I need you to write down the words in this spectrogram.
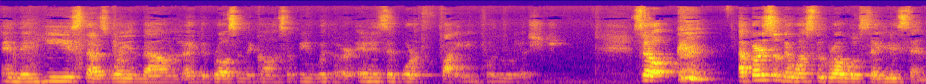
And then he starts weighing down like the pros and the cons of being with her, and is it worth fighting for the relationship? So, a person that wants to grow will say, "Listen,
